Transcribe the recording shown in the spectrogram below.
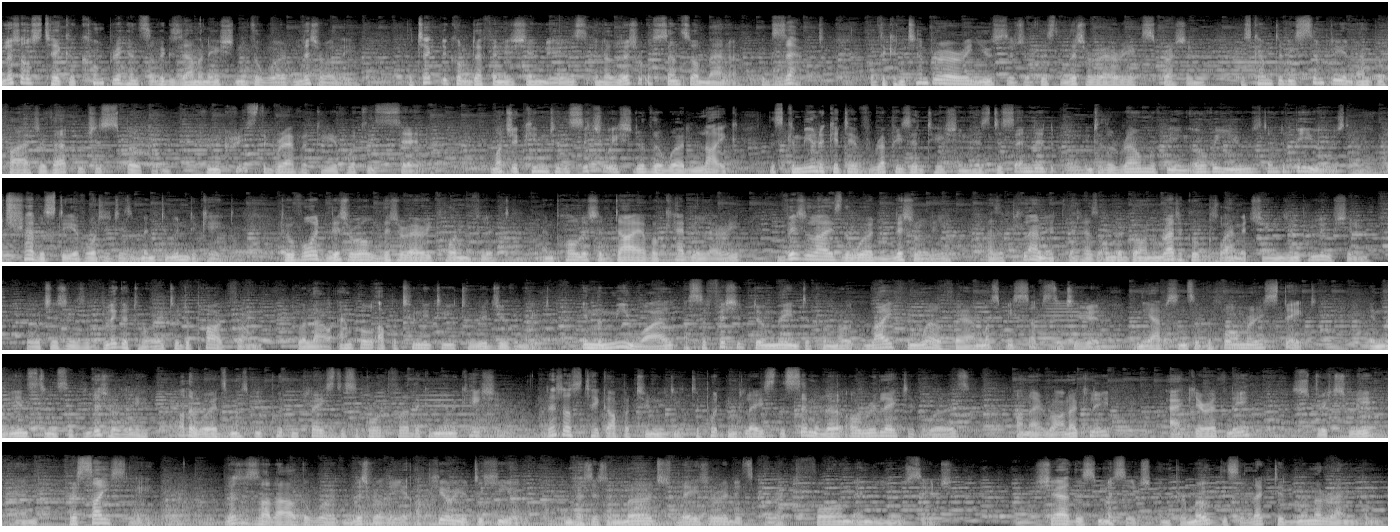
Let us take a comprehensive examination of the word literally. The technical definition is, in a literal sense or manner, exact, but the contemporary usage of this literary expression has come to be simply an amplifier to that which is spoken, to increase the gravity of what is said. Much akin to the situation of the word like, this communicative representation has descended into the realm of being overused and abused, a travesty of what it is meant to indicate. To avoid literal literary conflict and polish a dire vocabulary, visualize the word literally as a planet that has undergone radical climate change and pollution, for which it is obligatory to depart from, to allow ample opportunity to rejuvenate. In the meanwhile, a sufficient domain to promote life and welfare must be substituted in the absence of the former estate. In the instance of literally, other words must be put in place to support further communication. Let us take opportunity to put in place the similar or related words unironically, accurately, strictly, and precisely. Let us allow the word literally a period to heal, and let it emerge later in its correct form and usage. Share this message and promote the selected memorandum.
